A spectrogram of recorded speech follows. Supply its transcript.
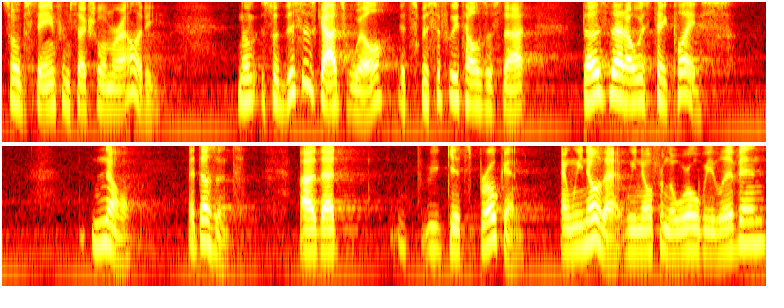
So abstain from sexual immorality. So this is God's will. It specifically tells us that. Does that always take place? No, it doesn't. Uh, that gets broken. And we know that. We know from the world we live in.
